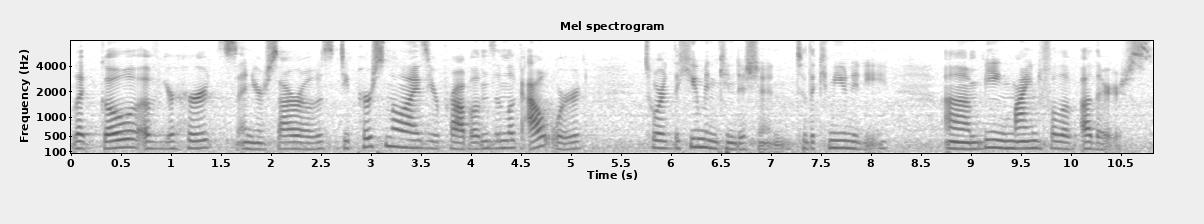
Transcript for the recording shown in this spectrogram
Let go of your hurts and your sorrows, depersonalize your problems, and look outward toward the human condition, to the community, um, being mindful of others.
